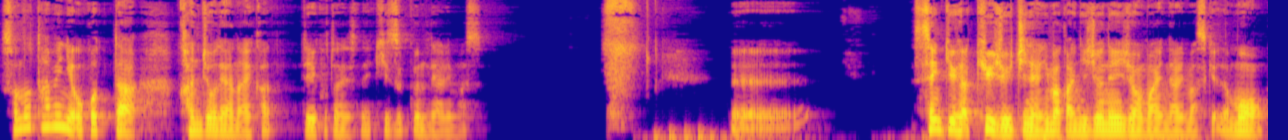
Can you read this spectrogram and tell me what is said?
そのために起こった感情ではないかっていうことにですね、気づくんであります。えー1991年、今から20年以上前になりますけれども、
